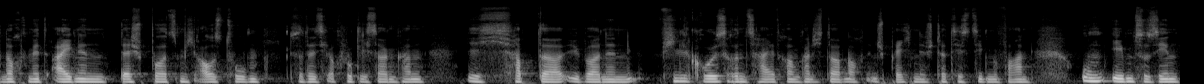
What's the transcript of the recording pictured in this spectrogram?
noch mit eigenen Dashboards mich austoben, sodass ich auch wirklich sagen kann, ich habe da über einen viel größeren Zeitraum, kann ich da noch entsprechende Statistiken fahren, um eben zu sehen,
